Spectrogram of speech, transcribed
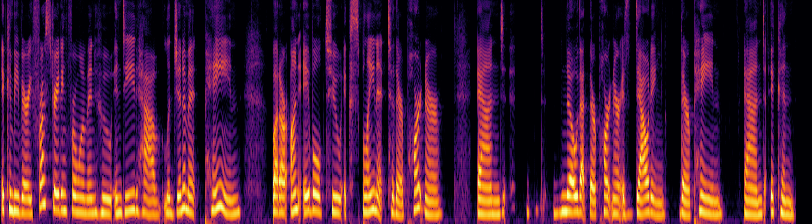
it can be very frustrating for women who indeed have legitimate pain, but are unable to explain it to their partner and know that their partner is doubting their pain. And it can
